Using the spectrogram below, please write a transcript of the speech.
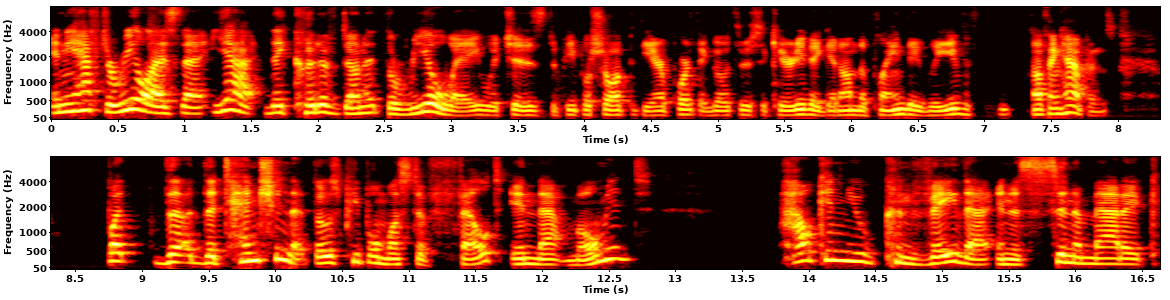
And you have to realize that, yeah, they could have done it the real way, which is the people show up at the airport, they go through security, they get on the plane, they leave, nothing happens. But the the tension that those people must have felt in that moment, how can you convey that in a cinematic,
